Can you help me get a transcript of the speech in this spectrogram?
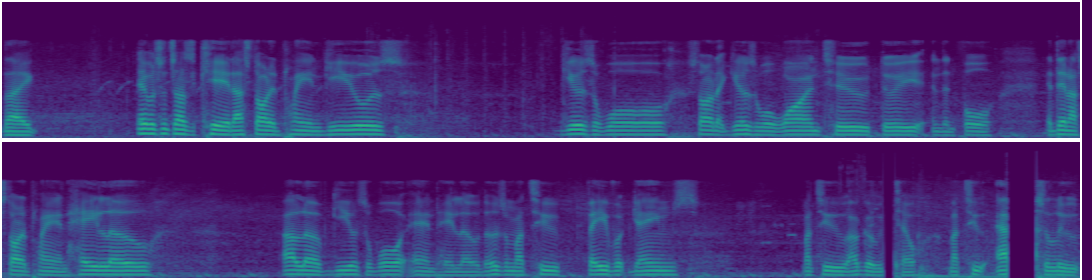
Like, ever since I was a kid, I started playing Gears, Gears of War. Started at Gears of War 1, 2, 3, and then 4. And then I started playing Halo. I love Gears of War and Halo. Those are my two favorite games. My two, I'll go retail. My two absolute,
